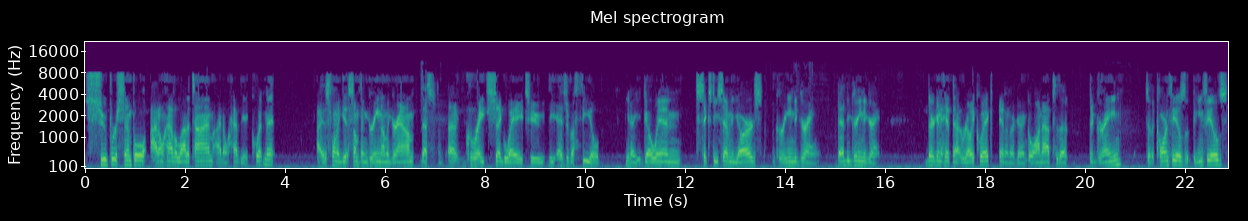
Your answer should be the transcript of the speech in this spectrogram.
super simple. I don't have a lot of time. I don't have the equipment. I just want to get something green on the ground. That's a great segue to the edge of a field. You know, you go in 60, 70 yards, green to grain, bed to green to grain. They're going to hit that really quick, and then they're going to go on out to the, the grain, to the cornfields, the bean fields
